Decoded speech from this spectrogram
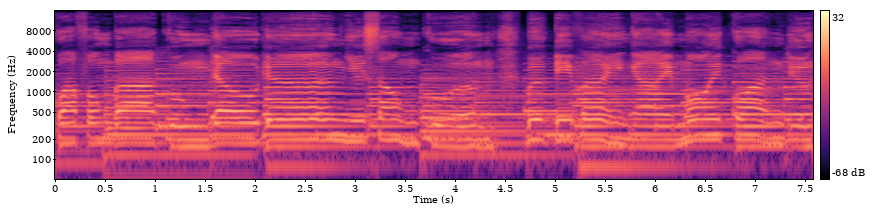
Qua phong ba cùng đau đớn như sóng cuồng. Bước đi với Ngài mỗi quãng đường.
